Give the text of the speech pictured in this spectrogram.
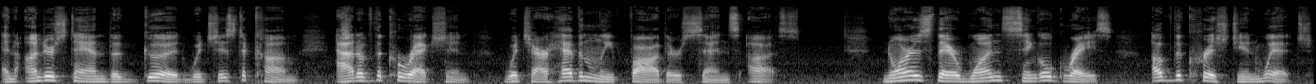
and understand the good which is to come out of the correction which our Heavenly Father sends us? nor is there one single grace of the Christian which,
